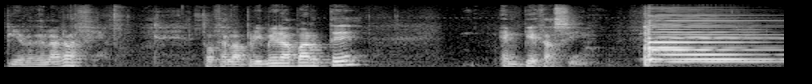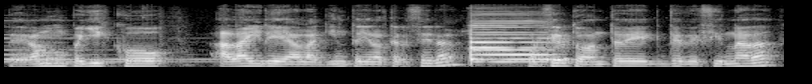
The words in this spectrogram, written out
pierde la gracia. Entonces la primera parte empieza así. Pegamos un pellizco al aire a la quinta y a la tercera. Por cierto, antes de decir nada,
